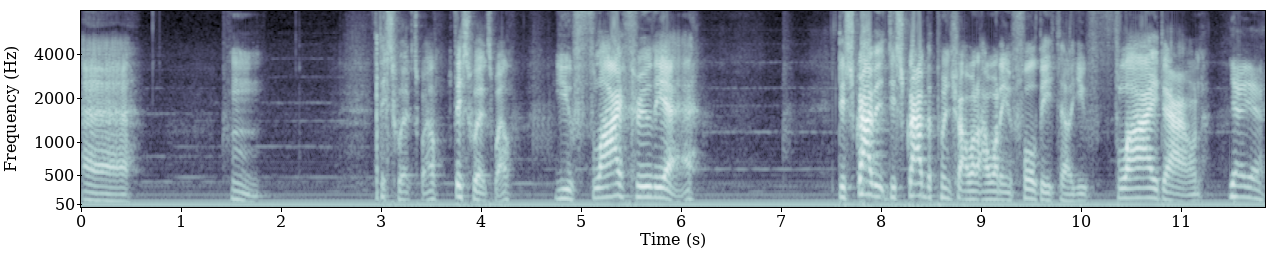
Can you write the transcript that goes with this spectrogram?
Uh, hmm. This works well. This works well. You fly through the air. Describe it. Describe the punch. I want. I want it in full detail. You fly down. Yeah, yeah.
